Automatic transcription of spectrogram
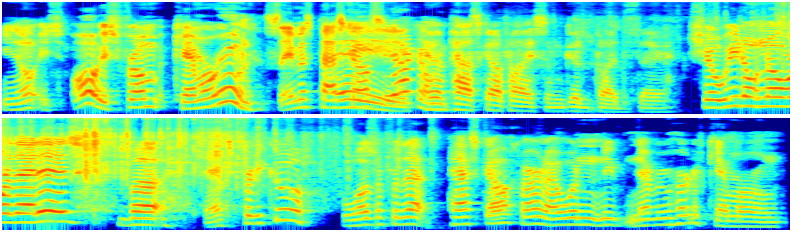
You know, he's oh, he's from Cameroon, same as Pascal hey, Siakam. him and Pascal probably some good buds there. Sure, we don't know where that is, but that's pretty cool. If it wasn't for that Pascal card, I wouldn't have never even heard of Cameroon.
